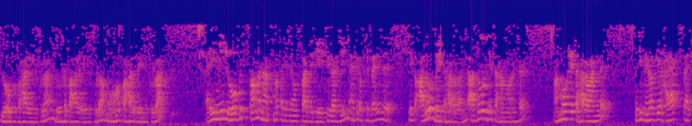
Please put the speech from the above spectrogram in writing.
ලෝභ පහළ වෙන්න පුළුවන්, දෝෂ පහළ වෙන්න පුළුවන්, මෝහ පහළ වෙන්න පුළුවන්. ඇයි මේ ලෝභෙ පමණක්ම පරිසම්පාදයේ කියලා තියෙන්නේ? හරි අපිට බැරිද ඒක අලෝභයට හරවන්න, අදෝෂයට හරවන්න අමෝහයට හරවන්න ඉතින් මේ වගේ හයක් පැත්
